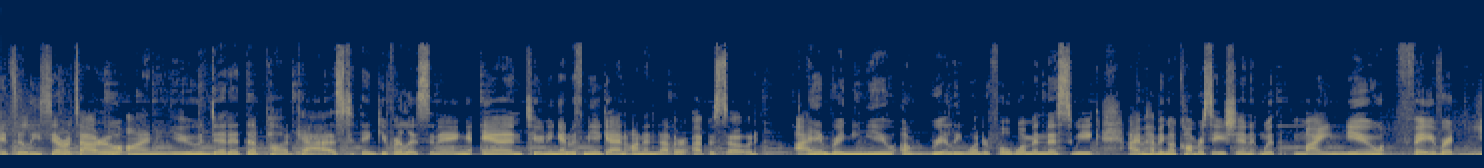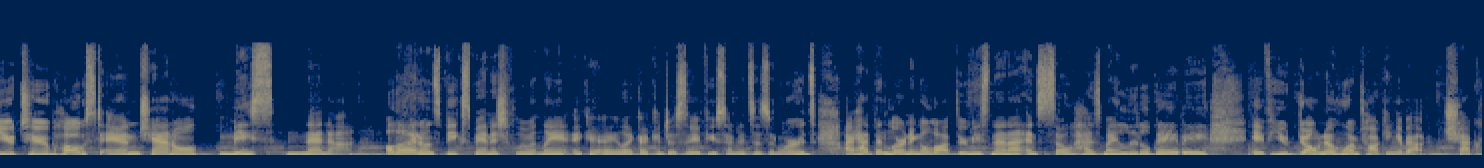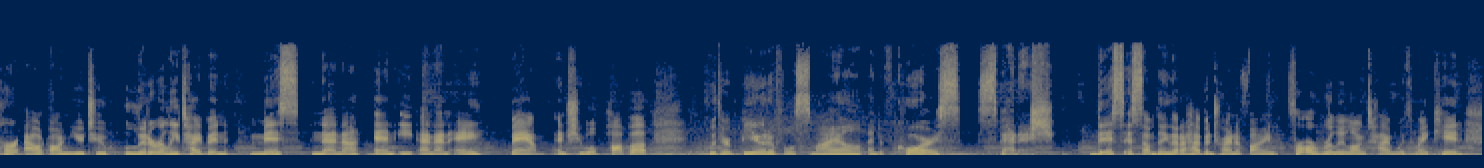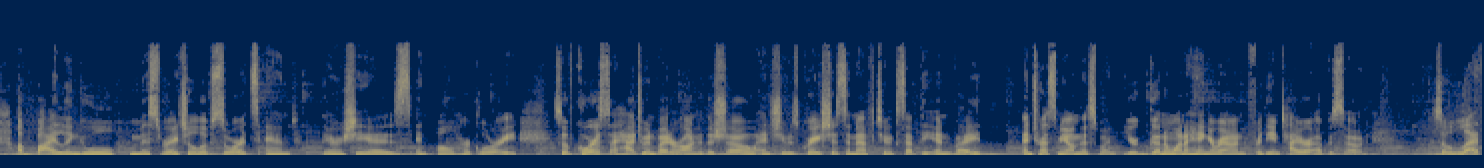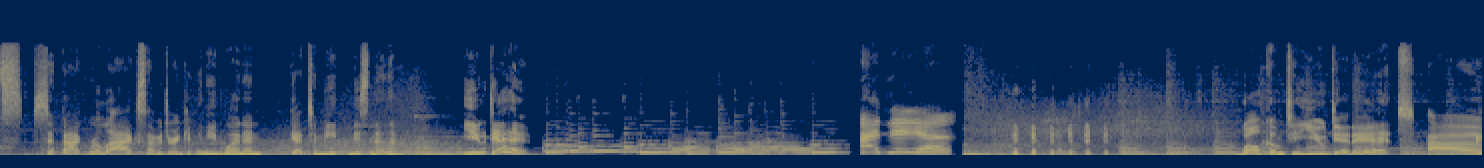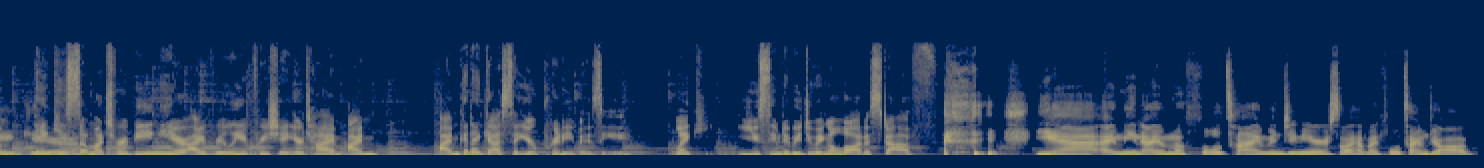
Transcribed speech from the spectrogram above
it's Alicia Rotaru on You Did It, the podcast. Thank you for listening and tuning in with me again on another episode. I am bringing you a really wonderful woman this week. I'm having a conversation with my new favorite YouTube host and channel, Miss Nenna. Although I don't speak Spanish fluently, aka like I can just say a few sentences and words, I have been learning a lot through Miss Nenna, and so has my little baby. If you don't know who I'm talking about, check her out on YouTube. Literally type in Miss Nenna, N E N N A, bam, and she will pop up with her beautiful smile and, of course, Spanish. This is something that I have been trying to find for a really long time with my kid, a bilingual Miss Rachel of sorts, and there she is in all her glory. So, of course, I had to invite her onto the show, and she was gracious enough to accept the invite. And trust me on this one, you're gonna wanna hang around for the entire episode. So let's sit back, relax, have a drink if you need one, and get to meet Miss Nenna. You did it! Welcome to You Did It. Um, Thank you. Thank you so much for being here. I really appreciate your time. I'm I'm gonna guess that you're pretty busy. Like you seem to be doing a lot of stuff. yeah, I mean, I'm a full time engineer, so I have my full time job.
